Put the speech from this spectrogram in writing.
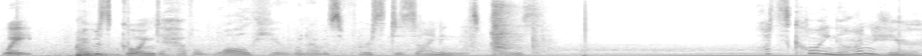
Wait, I was going to have a wall here when I was first designing this place. What's going on here?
